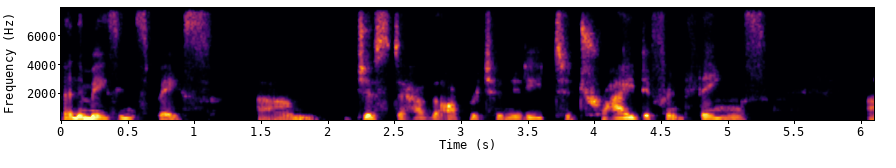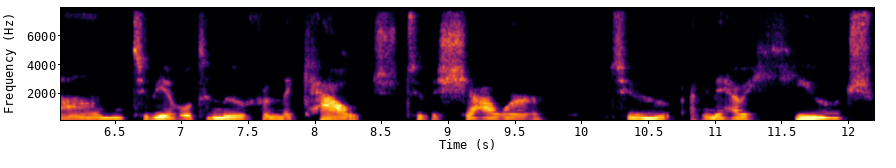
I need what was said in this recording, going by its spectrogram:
an amazing space um, just to have the opportunity to try different things, um, to be able to move from the couch to the shower to, I mean, they have a huge,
